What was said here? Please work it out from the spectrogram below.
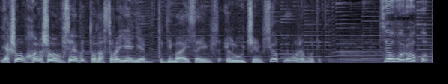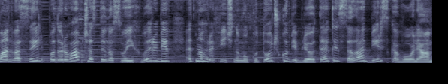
Якщо хорошо все, то настроєння піднімається і, лучше, все не може бути. Цього року пан Василь подарував частину своїх виробів етнографічному куточку бібліотеки села Бірська Воля.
